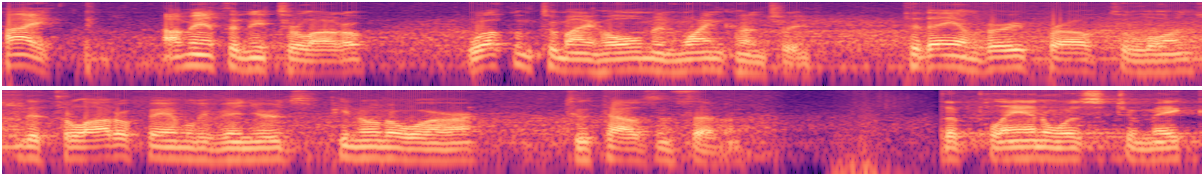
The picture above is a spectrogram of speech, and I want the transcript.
Hi, I'm Anthony Terlato. Welcome to my home in wine country. Today I'm very proud to launch the Terlato Family Vineyards Pinot Noir 2007. The plan was to make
